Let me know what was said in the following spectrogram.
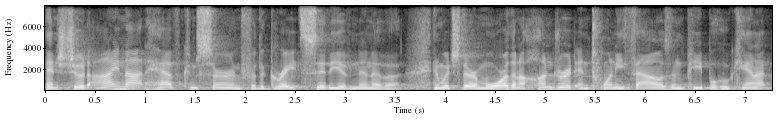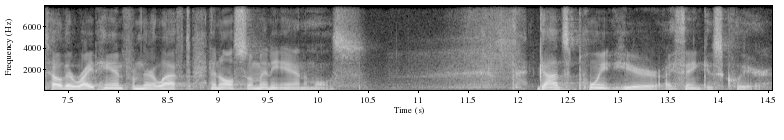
And should I not have concern for the great city of Nineveh, in which there are more than 120,000 people who cannot tell their right hand from their left, and also many animals? God's point here, I think, is clear.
